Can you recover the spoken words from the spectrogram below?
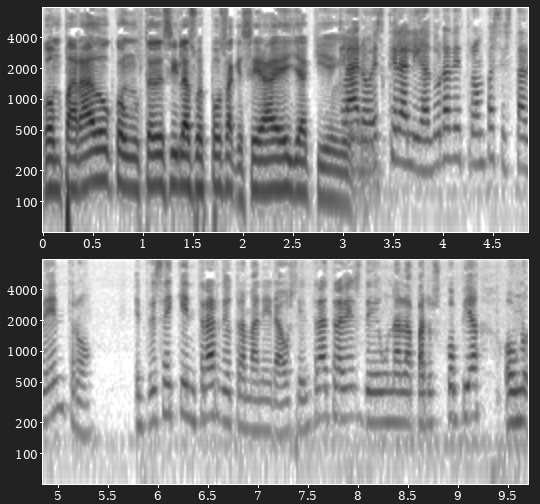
comparado con usted decirle a su esposa que sea ella quien... Claro, es que la ligadura de trompas está dentro. Entonces hay que entrar de otra manera, o se entra a través de una laparoscopia o, un-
